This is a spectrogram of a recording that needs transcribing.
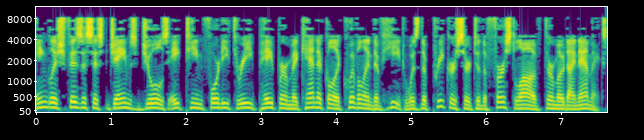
English physicist James Joule's 1843 paper Mechanical equivalent of heat was the precursor to the first law of thermodynamics.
